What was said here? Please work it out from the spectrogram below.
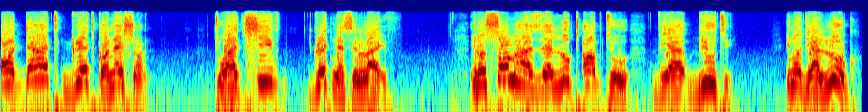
or that great connection to achieve greatness in life. You know, some has they looked up to their beauty, you know, their look,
